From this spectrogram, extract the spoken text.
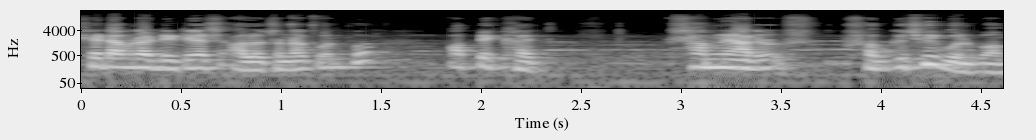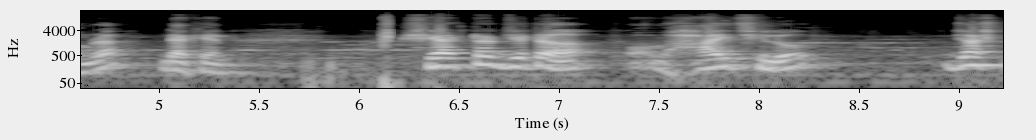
সেটা আমরা ডিটেলস আলোচনা করব। অপেক্ষায় সামনে আরও সব কিছুই বলব আমরা। দেখেন, শেয়ারটার যেটা হাই ছিল জাস্ট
